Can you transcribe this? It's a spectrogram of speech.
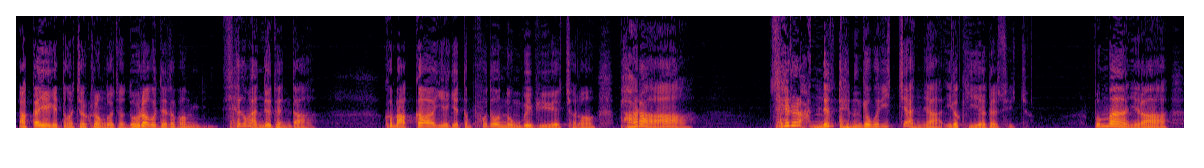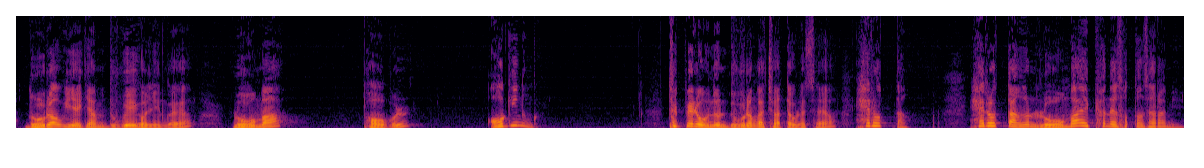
아까 얘기했던 것처럼 그런 거죠. 노라고 대답하면 세금 안 내도 된다. 그럼 아까 얘기했던 포도 농부의 비유처럼 봐라. 세를 안 내도 되는 경우도 있지 않냐. 이렇게 이야기할 수 있죠. 뿐만 아니라 노라고 얘기하면 누구에 걸리는 거예요? 로마 법을 어기는 거예요. 특별히 오늘 누구랑 같이 왔다고 그랬어요? 헤롯 땅. 헤롯 땅은 로마의 편에 섰던 사람이에요.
